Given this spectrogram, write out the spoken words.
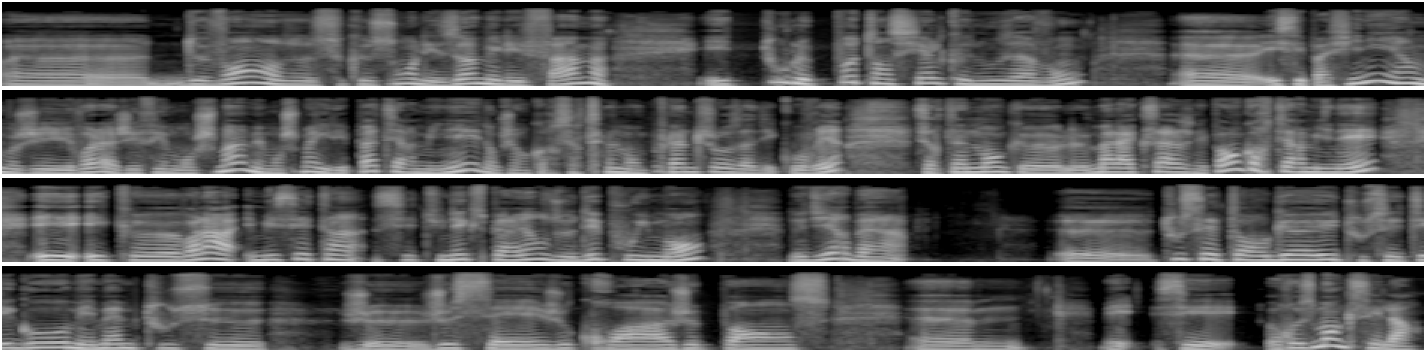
euh, devant ce que sont les hommes et les femmes et tout le potentiel que nous avons. Euh, et c'est pas fini. Hein. j'ai voilà, j'ai fait mon chemin, mais mon chemin il n'est pas terminé. Donc j'ai encore certainement plein de choses à découvrir. Certainement que le malaxage n'est pas encore terminé et, que voilà. Mais c'est un, c'est une expérience de dépouillement, de dire ben euh, tout cet orgueil, tout cet ego, mais même tout ce je, sais, je crois, je pense. Euh, mais c'est heureusement que c'est là,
